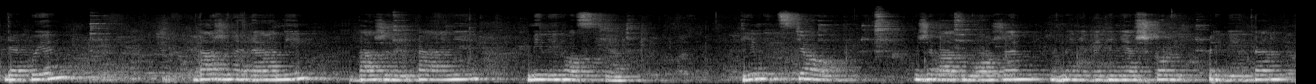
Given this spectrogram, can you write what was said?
Ďakujem. Vážené dámy, vážení páni, milí hostia. Je mi cťou, že vás môžem v mene vedenia školy privítať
